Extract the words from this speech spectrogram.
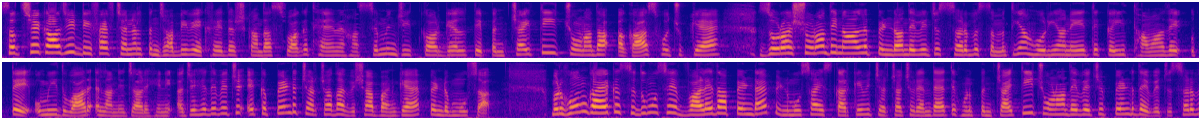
ਸਤਿ ਸ਼੍ਰੀ ਅਕਾਲ ਜੀ D5 ਚੈਨਲ ਪੰਜਾਬੀ ਵੇਖ ਰਹੇ ਦਰਸ਼ਕਾਂ ਦਾ ਸਵਾਗਤ ਹੈ। ਮੈਂ ਹਾਂ ਸਿਮਰਨਜੀਤ ਕੌਰ ਗਿੱਲ ਤੇ ਪੰਚਾਇਤੀ ਚੋਣਾਂ ਦਾ ਆਗਾਜ਼ ਹੋ ਚੁੱਕਿਆ ਹੈ। ਜ਼ੋਰਾਂ ਸ਼ੋਰਾਂ ਦੇ ਨਾਲ ਪਿੰਡਾਂ ਦੇ ਵਿੱਚ ਸਰਬ ਸੰਮਤੀਆਂ ਹੋ ਰਹੀਆਂ ਨੇ ਤੇ ਕਈ ਥਾਵਾਂ ਦੇ ਉੱਤੇ ਉਮੀਦਵਾਰ ਐਲਾਨੇ ਜਾ ਰਹੇ ਨੇ। ਅਜਿਹੇ ਦੇ ਵਿੱਚ ਇੱਕ ਪਿੰਡ ਚਰਚਾ ਦਾ ਵਿਸ਼ਾ ਬਣ ਗਿਆ ਹੈ, ਪਿੰਡ ਮੂਸਾ। ਮਰਹੂਮ ਗਾਇਕ ਸਿੱਧੂ ਮੂਸੇ ਵਾਲੇ ਦਾ ਪਿੰਡ ਹੈ। ਪਿੰਡ ਮੂਸਾ ਇਸ ਕਰਕੇ ਵੀ ਚਰਚਾ 'ਚ ਰਹਿੰਦਾ ਹੈ ਤੇ ਹੁਣ ਪੰਚਾਇਤੀ ਚੋਣਾਂ ਦੇ ਵਿੱਚ ਪਿੰਡ ਦੇ ਵਿੱਚ ਸਰਬ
